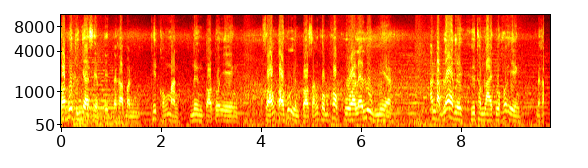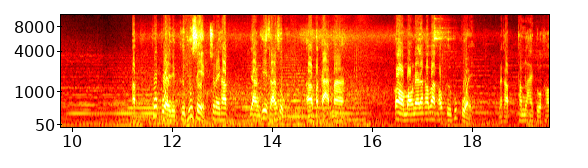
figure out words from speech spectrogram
ราพูดถึงยาเสพติดนะครับ มันพิษของมันหนึ่งต่อตัวเองสองต่อผู้อื่นต่อสังคมครอบครัวและลูกเมีย อันดับแรกเลยคือทำลายตัวเขาเองนะครับผู้ป่วยคือผู้เสพใช่ไหมครับ อย่างที่สาธารณสุขประกาศมา ก็มองได้แล้วครับว่าเขาคือผู้ป่วยนะครับทำลายตัวเขา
